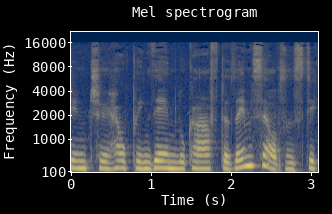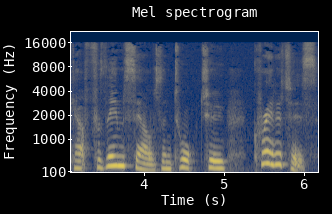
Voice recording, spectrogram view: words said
into helping them look after themselves and stick up for themselves and talk to creditors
